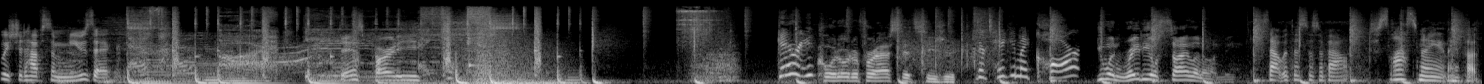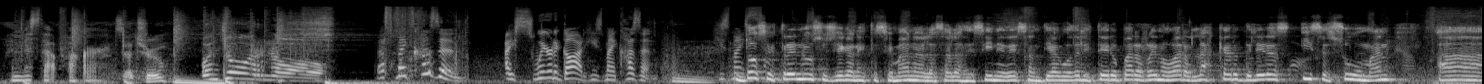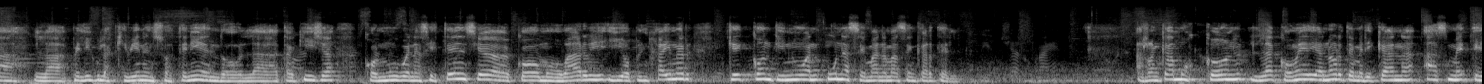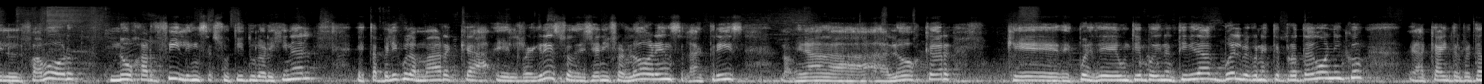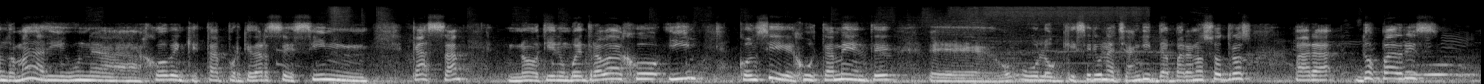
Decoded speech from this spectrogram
We should have some music. Dance party. Gary, Court order for asset seizure. they're taking my car. You went radio silent on me. Is that what this is about? Just last night, I thought I missed that fucker. Is that true? Buongiorno. That's my cousin. I swear to God, he's my cousin. He's my. Dos estrenos llegan esta semana a las salas de cine de Santiago del Estero para renovar las carteleras y se suman a las películas que vienen sosteniendo la taquilla con muy buena asistencia, como Barbie y Oppenheimer, que continúan una semana más en cartel. Arrancamos con la comedia norteamericana Hazme el favor, No Hard Feelings, su título original. Esta película marca el regreso de Jennifer Lawrence, la actriz nominada al Oscar, que después de un tiempo de inactividad vuelve con este protagónico, acá interpretando a Maddie, una joven que está por quedarse sin casa, no tiene un buen trabajo y consigue justamente eh, lo que sería una changuita para nosotros, para dos padres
